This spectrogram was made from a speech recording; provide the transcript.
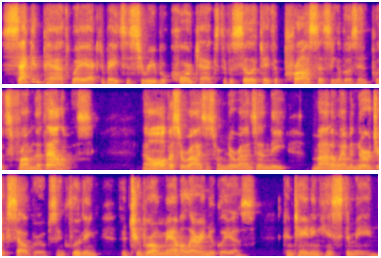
Second pathway activates the cerebral cortex to facilitate the processing of those inputs from the thalamus. Now, all of this arises from neurons in the monoaminergic cell groups, including the tuberomammillary nucleus containing histamine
